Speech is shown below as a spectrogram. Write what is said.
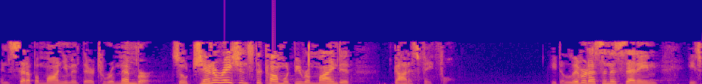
and set up a monument there to remember so generations to come would be reminded God is faithful. He delivered us in this setting. He's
